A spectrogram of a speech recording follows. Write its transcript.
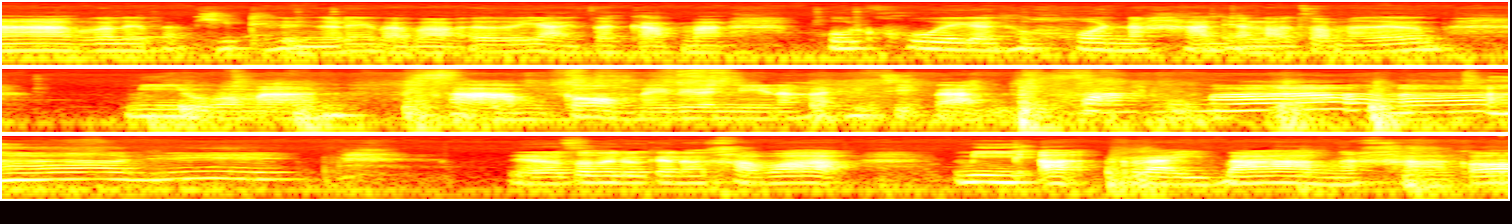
มากก็เลยแบบคิดถึงก็เลยแบบว่าเอออยากจะกลับมาพูดคุยกันทุกคนนะคะ เดี๋ยวเราจะมาเริ่มมีอยู่ประมาณ 3 กล่องในเดือนนี้นะคะที่จิกแบบสั่งมานี่เดี๋ยวเราจะมาดูกันนะคะว่ามีอะไรบ้างนะคะ ก็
